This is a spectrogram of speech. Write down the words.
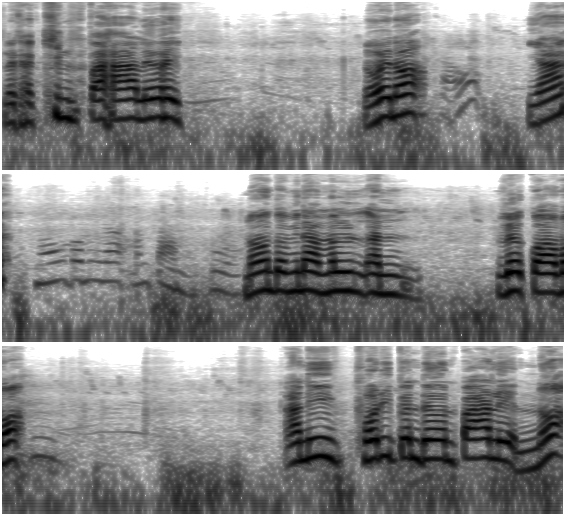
แล้วก็กินปลาเลยน้อยเนาะยะน้องตัวนี้นะมันต่ำกว่าน้องตัวมีน้ำมันอันเลือกกว่าบ่อันนี้พอดีเป็นเดินป่าเล่นเนาะ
